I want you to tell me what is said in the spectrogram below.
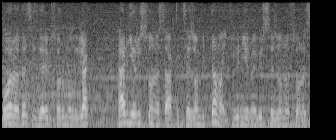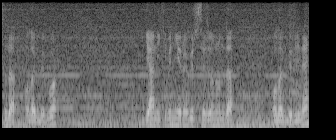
Bu arada sizlere bir sorum olacak. Her yarış sonrası artık sezon bitti ama 2021 sezonu sonrası da olabilir bu. Yani 2021 sezonunda olabilir yine.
